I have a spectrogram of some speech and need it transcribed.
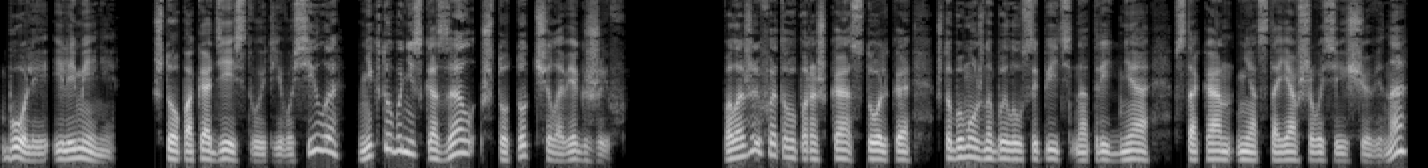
более или менее, что пока действует его сила, никто бы не сказал, что тот человек жив. Положив этого порошка столько, чтобы можно было усыпить на три дня в стакан не отстоявшегося еще вина,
